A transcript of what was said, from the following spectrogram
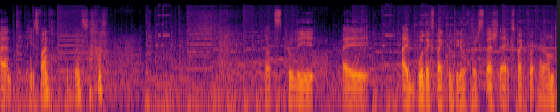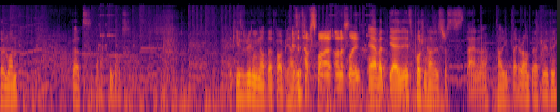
and he's fine. He wins. but Truely, I I would expect him to go for special, uh, expect for uh, on turn one, but uh, who knows? Like he's really not that far behind. It's a tough spot, honestly. Yeah, but yeah, it's potion count is just I don't know how do you play around that really.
